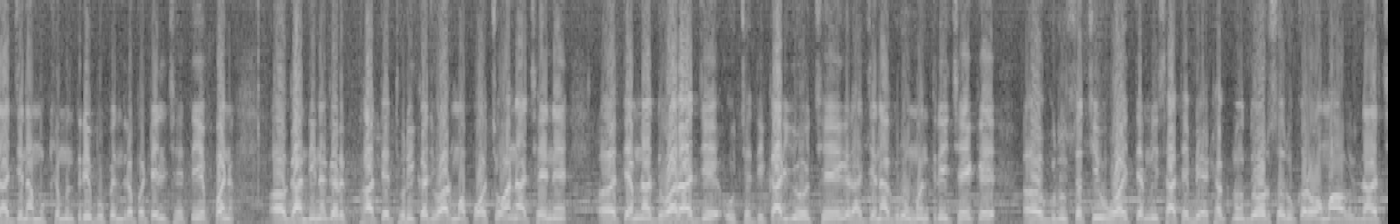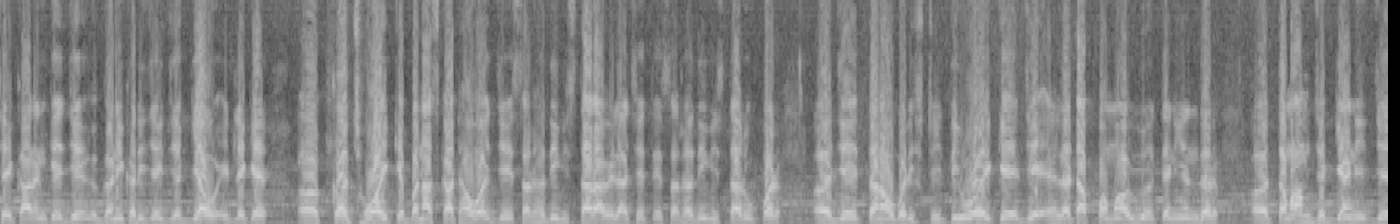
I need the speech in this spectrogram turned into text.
રાજ્યના મુખ્યમંત્રી ભૂપેન્દ્ર પટેલ છે, તે પણ ગાંધીનગર ખાતે થોડીક જ વારમાં પહોંચવાના છે ને તેમના દ્વારા જે ઉચ્ચ અધિકારીઓ છે, રાજ્યના ગૃહમંત્રી છે કે ગૃહ સચિવ હોય, તેમની સાથે બેઠકનો દોર શરૂ કરવામાં આવનાર છે. કારણ કે જે ઘણી ખરી જે જગ્યાઓ, એટલે કે કચ્છ હોય કે બનાસકાંઠા હોય, જે સરહદી વિસ્તાર આવેલા છે, તે સરહદી વિસ્તાર ઉપર જે તણાવભરી સ્થિતિ હોય કે જે એલર્ટ આપવામાં આવ્યું હોય તેની અંદર તમામ જગ્યાની જે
